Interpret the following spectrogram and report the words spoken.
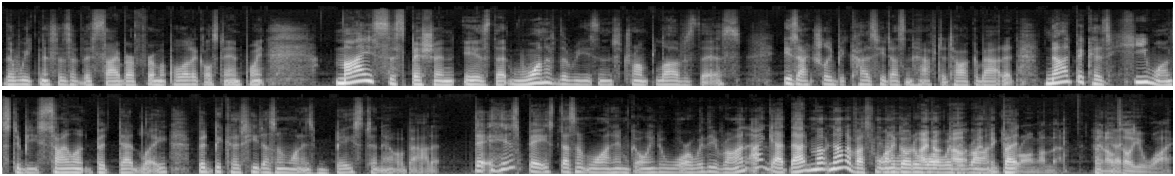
the weaknesses of this cyber from a political standpoint. My suspicion is that one of the reasons Trump loves this is actually because he doesn't have to talk about it. Not because he wants to be silent but deadly, but because he doesn't want his base to know about it. That his base doesn't want him going to war with Iran. I get that. Mo- None of us want to You go know to? I war with I'll- Iran. I think but you're wrong on that, and I'll tell you why.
